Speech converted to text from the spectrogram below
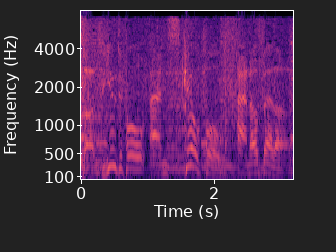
The beautiful and skillful Anabela.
